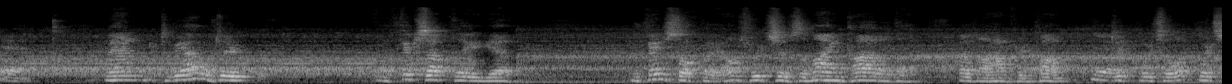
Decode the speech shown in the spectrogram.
Yeah. and to be able to uh, fix up the uh, the penstock valves, which is the main part of the of the Humphrey pump, Yeah. which which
